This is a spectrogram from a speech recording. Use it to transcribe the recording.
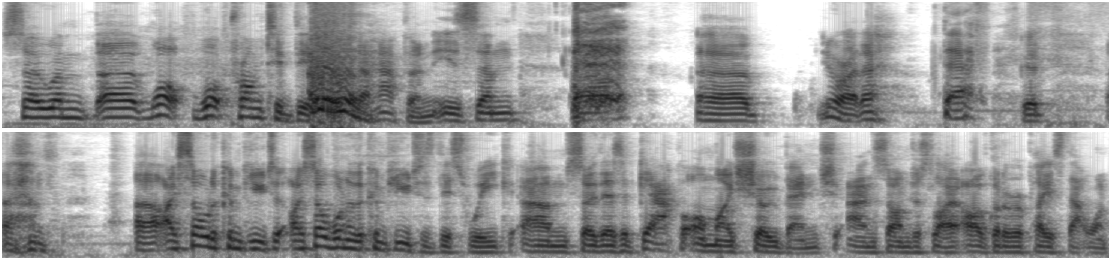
so um, uh, what what prompted this to happen is um, uh, uh, you're right there Death. Good. Um, uh, I sold a computer. I sold one of the computers this week. Um, so there's a gap on my show bench, and so I'm just like, oh, I've got to replace that one.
